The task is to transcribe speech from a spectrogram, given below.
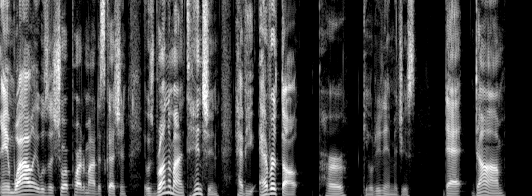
And while it was a short part of my discussion, it was brought to my attention. Have you ever thought, per Gilded Images, that Dom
